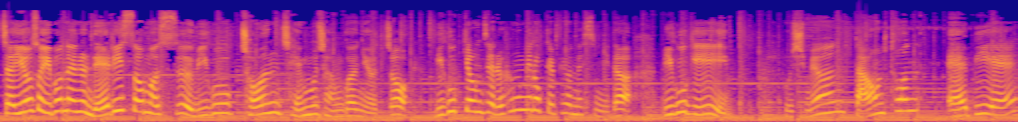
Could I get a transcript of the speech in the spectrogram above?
자, 이어서 이번에는 래리 서머스 미국 전 재무장관이었죠. 미국 경제를 흥미롭게 표현했습니다. 미국이 보시면 다운턴 애비에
